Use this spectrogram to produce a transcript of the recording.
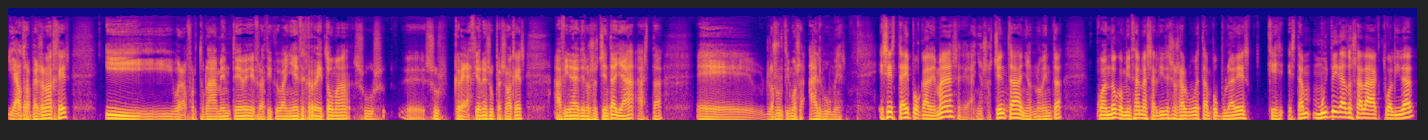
y a otros personajes. Y, bueno, afortunadamente Francisco Ibáñez retoma sus, eh, sus creaciones, sus personajes a finales de los 80 ya hasta eh, los últimos álbumes. Es esta época, además, eh, años 80, años 90, cuando comienzan a salir esos álbumes tan populares que están muy pegados a la actualidad,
